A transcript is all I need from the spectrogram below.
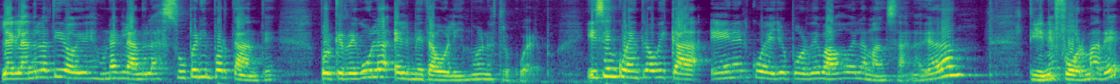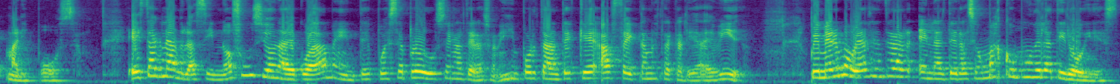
la glándula tiroides es una glándula súper importante porque regula el metabolismo de nuestro cuerpo y se encuentra ubicada en el cuello por debajo de la manzana de Adán. Tiene forma de mariposa. Esta glándula, si no funciona adecuadamente, pues se producen alteraciones importantes que afectan nuestra calidad de vida. Primero me voy a centrar en la alteración más común de la tiroides,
